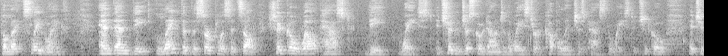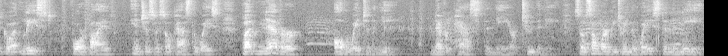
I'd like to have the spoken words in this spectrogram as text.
the le sleeve length. And then the length of the surplice itself should go well past the waist. It shouldn't just go down to the waist or a couple inches past the waist. It should go, it should go at least four or five inches or so past the waist, but never all the way to the knee, never past the knee or to the knee. So somewhere between the waist and the knee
